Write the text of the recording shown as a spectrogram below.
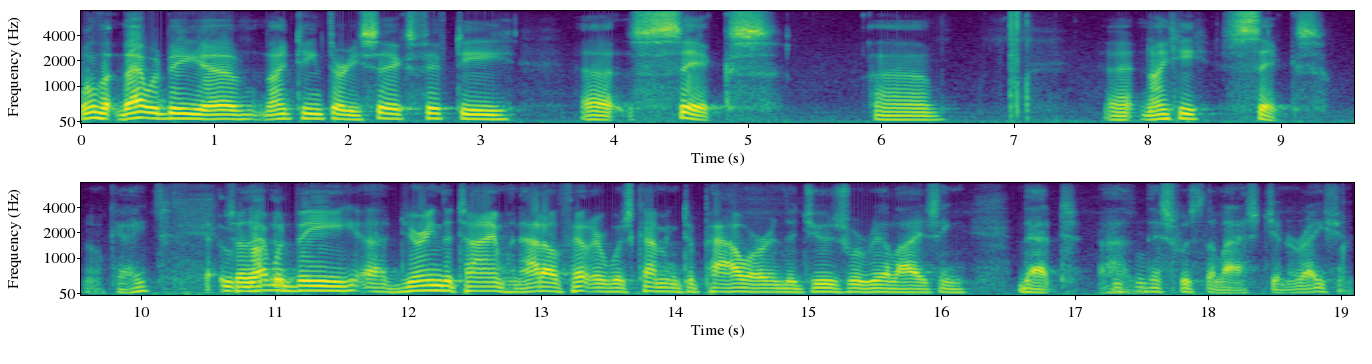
Well, that would be uh, 1936, 56. Uh, uh, 96. Okay. Uh, so that would be uh, during the time when Adolf Hitler was coming to power and the Jews were realizing that uh, mm-hmm. this was the last generation.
